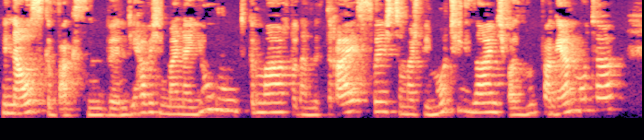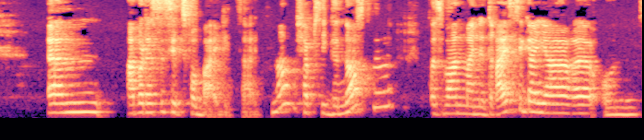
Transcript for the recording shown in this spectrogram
hinausgewachsen bin. Die habe ich in meiner Jugend gemacht oder mit 30, zum Beispiel Mutti sein. Ich war super gern Mutter. Ähm, aber das ist jetzt vorbei, die Zeit. Ne? Ich habe sie genossen. Das waren meine 30er Jahre und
